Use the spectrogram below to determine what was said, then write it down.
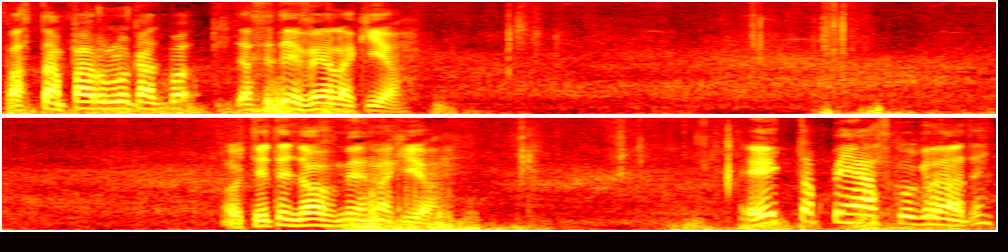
Pra tampar o lugar dessa de vela aqui, ó. 89 mesmo aqui, ó. Eita penhasco grande, hein?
